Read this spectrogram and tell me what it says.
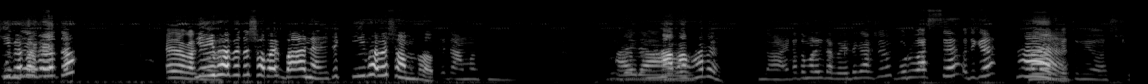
কি ব্যাপার বলো তো? এইভাবে তো সবাই বানায় এটা কীভাবে সম্ভব? এটা আমার ফোন না। হায় না, না এটা তোমার এই দেখো এদিকে আসো গরু আসছে ওদিকে? হ্যাঁ। তুমিও আসছো।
